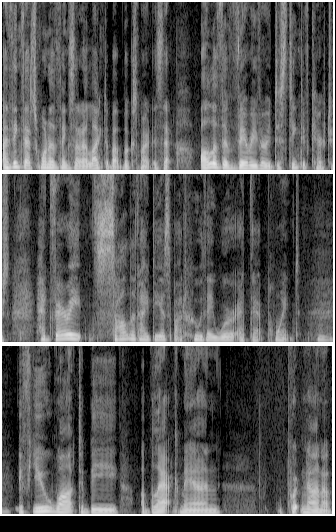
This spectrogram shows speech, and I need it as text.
I think that's one of the things that I liked about Booksmart is that all of the very, very distinctive characters had very solid ideas about who they were at that point. Hmm. If you want to be a black man putting on a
